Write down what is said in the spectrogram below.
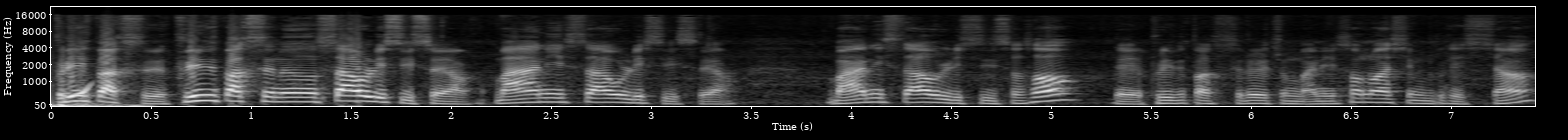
브리드박스. 브리드박스는 쌓아 올릴 수 있어요. 많이 쌓아 올릴 수 있어요. 많이 쌓아 올릴 수 있어서 네 브리드박스를 좀 많이 선호하시는 분도 계시죠?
